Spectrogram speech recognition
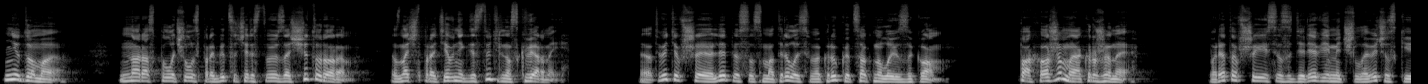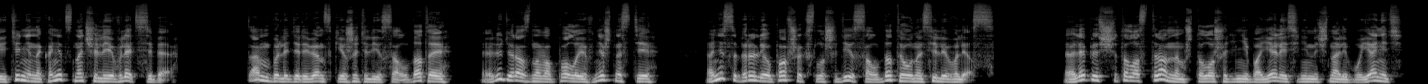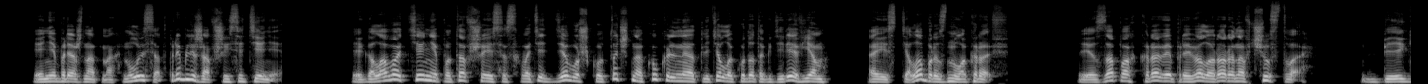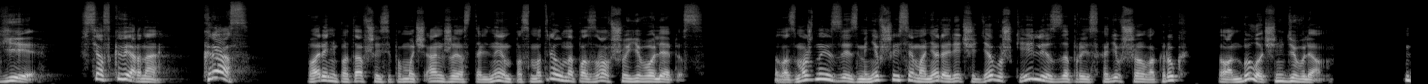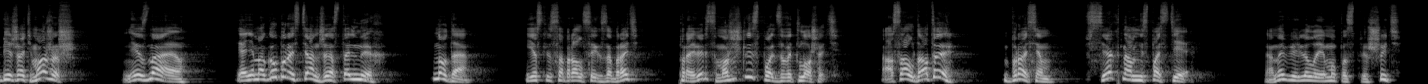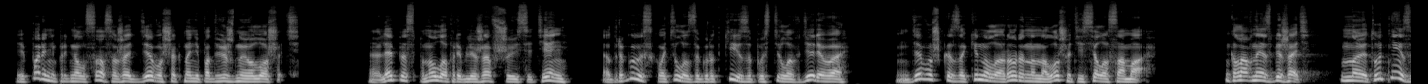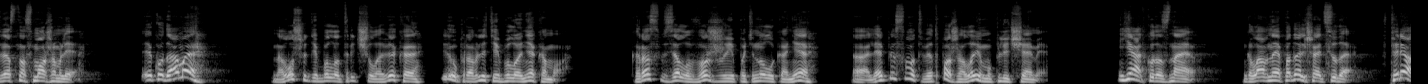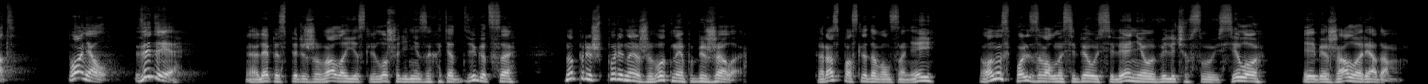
«Не думаю. Но раз получилось пробиться через твою защиту, Роран, значит противник действительно скверный». Ответившая Лепис осмотрелась вокруг и цокнула языком. «Похоже, мы окружены». Прятавшиеся за деревьями человеческие тени наконец начали являть себя. Там были деревенские жители и солдаты, люди разного пола и внешности, они собирали упавших с лошадей солдат и уносили в лес. Лепис считала странным, что лошади не боялись и не начинали буянить, и небрежно отмахнулась от приближавшейся тени. И голова тени, пытавшаяся схватить девушку, точно кукольная отлетела куда-то к деревьям, а из тела брызнула кровь. И запах крови привёл Рорена в чувство. «Беги!» «Всё скверно! Крас!» Парень, пытавшийся помочь Анже и остальным, посмотрел на позвавшую его Лепис. Возможно, из-за изменившейся манеры речи девушки или из-за происходившего вокруг, он был очень удивлен. «Бежать можешь?» «Не знаю. Я не могу бросить Анже и остальных?» «Ну да. Если собрался их забрать, проверь, сможешь ли использовать лошадь. А солдаты? Бросим. Всех нам не спасти!» Она велела ему поспешить, и парень принялся сажать девушек на неподвижную лошадь. Ляпис пнула приближавшуюся тень, а другую схватила за грудки и запустила в дерево. Девушка закинула Рорена на лошадь и села сама. «Главное сбежать, но и тут неизвестно, сможем ли». «И куда мы?» На лошади было три человека, и управлять ей было некому. Крас взял вожжи и потянул коня, а Ляпис в ответ пожала ему плечами. «Я откуда знаю? Главное подальше отсюда! Вперед! Понял! Веди!» Ляпис переживала, если лошади не захотят двигаться, но пришпоренное животное побежало. Карас последовал за ней, он использовал на себе усиление, увеличив свою силу, и бежал рядом.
